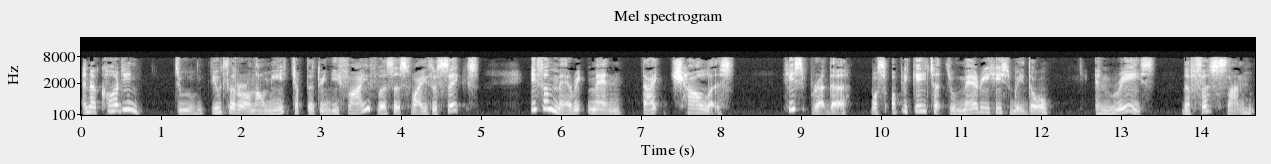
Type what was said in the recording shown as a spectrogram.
And according to Deuteronomy chapter 25 verses 5 to 6, if a married man died childless, his brother was obligated to marry his widow and raise the first son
